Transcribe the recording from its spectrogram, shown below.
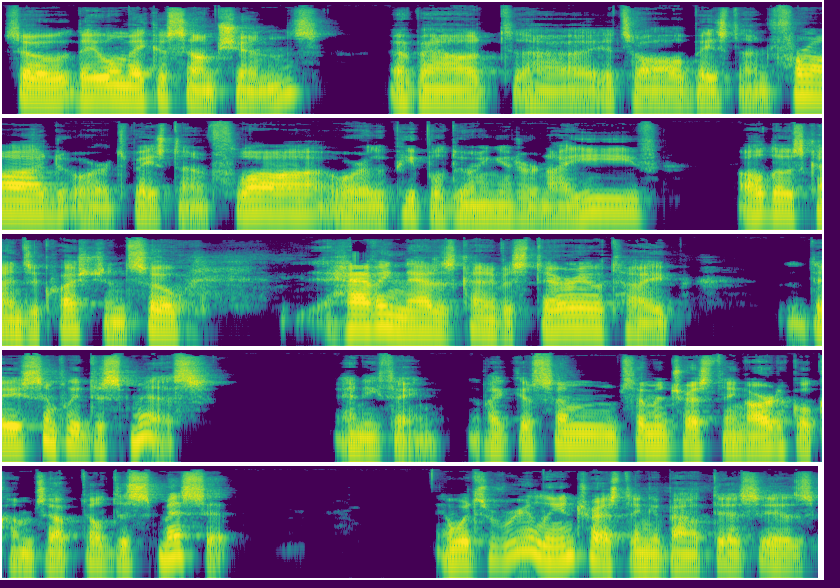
So they will make assumptions about uh, it's all based on fraud or it's based on flaw or the people doing it are naive, all those kinds of questions. So having that as kind of a stereotype, they simply dismiss anything. Like if some some interesting article comes up, they'll dismiss it. And what's really interesting about this is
